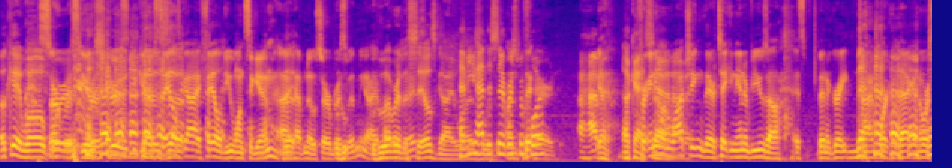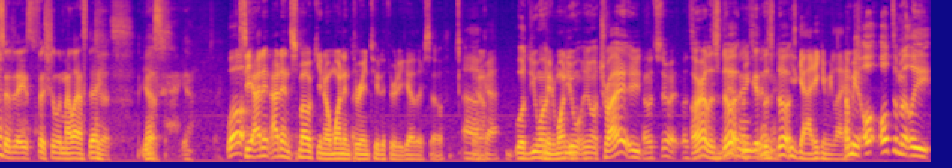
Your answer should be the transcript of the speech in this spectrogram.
Okay. Well, Cerberus, we're, we're screwed the because sales uh, guy failed you once again. I have no Cerberus with me. I whoever the apologize. sales guy was. Have you had the was Cerberus before? unprepared. I haven't. Yeah. Okay. For so- anyone have watching, they're taking interviews. Uh, it's been a great time working with Aganorsa. Today is officially my last day. Yes. Yes. Yes. Yeah. Well, See, I didn't. I didn't smoke. You know, one and three and two to three together. So. Oh, you know. okay. well, do you want? I mean, one- you, you want to try it? Yeah, let's do it. Let's All right. Let's do Yeah, it. man, let's get in let's there. do He's it. got. it. He can relax. I mean, ultimately,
